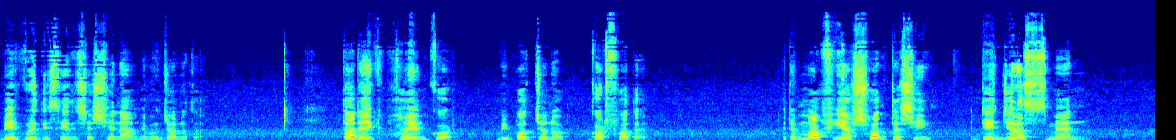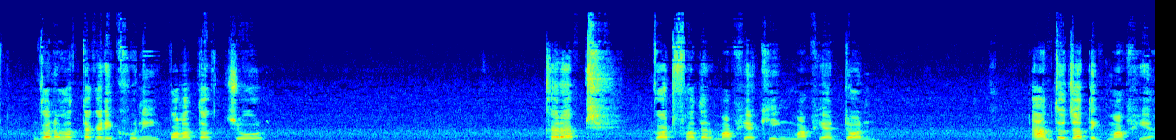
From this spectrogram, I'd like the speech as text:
বের করে দিচ্ছে এই দেশের সেনা এবং জনতা। তার এক ভয়ঙ্কর, বিপজ্জনক গডফাদার। এটা মাফিয়া সন্ত্রাসী ডেঞ্জারাস ম্যান গণহত্যাকারী খুনি, পলাতক চোর corrupt godfather mafia king mafia don আন্তর্জাতিক মাফিয়া।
